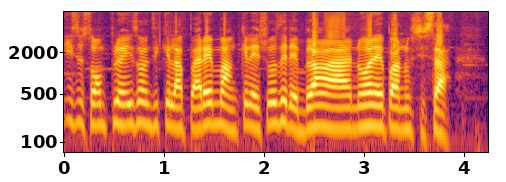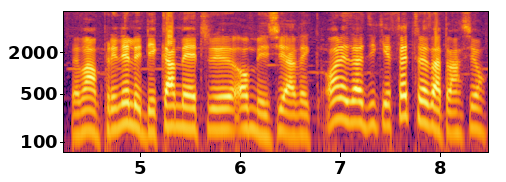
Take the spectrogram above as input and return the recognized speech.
ils se sont plaints, ils ont dit que l'appareil manque, que les choses des blancs, non, on n'est pas nous sur ça. Vraiment, prenez le décamètre, on mesure avec. On les a dit que faites très attention.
